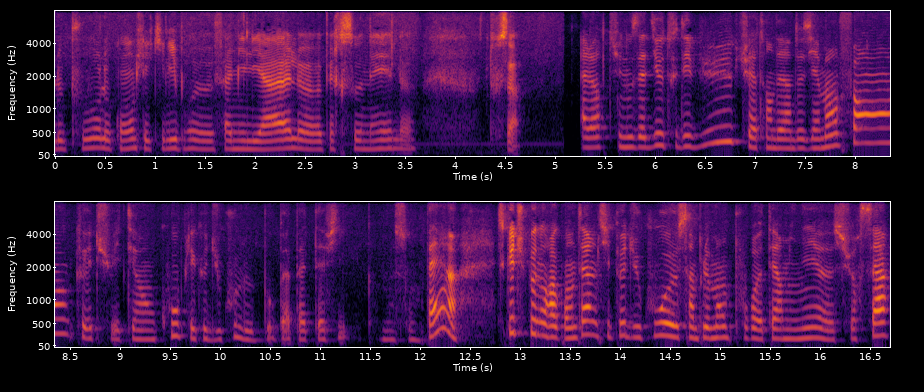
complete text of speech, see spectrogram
le pour, le contre, l'équilibre familial, personnel, tout ça. Alors, tu nous as dit au tout début que tu attendais un deuxième enfant, que tu étais en couple et que du coup, le beau papa de ta fille comme son père. Est-ce que tu peux nous raconter un petit peu, du coup, euh, simplement pour euh, terminer euh, sur ça,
